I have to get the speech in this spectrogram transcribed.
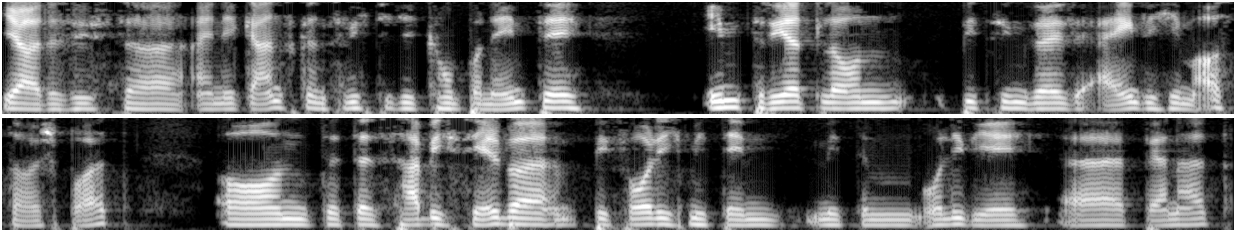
Ja, das ist äh, eine ganz, ganz wichtige Komponente im Triathlon beziehungsweise eigentlich im Ausdauersport. Und das habe ich selber, bevor ich mit dem, mit dem Olivier äh, Bernhard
